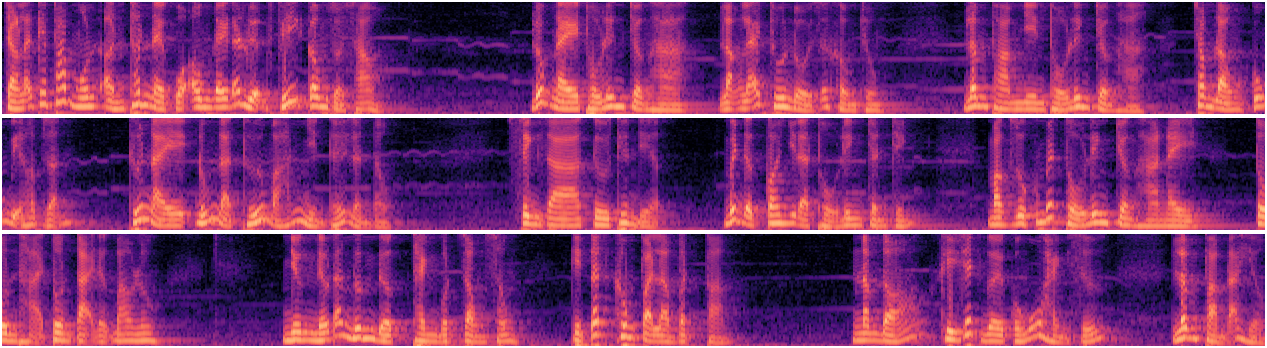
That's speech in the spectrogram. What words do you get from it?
Chẳng lẽ cái pháp môn ẩn thân này của ông đây đã luyện phí công rồi sao? Lúc này Thổ Linh Trường Hà Lặng lẽ trôi nổi giữa không trung. Lâm Phạm nhìn Thổ Linh Trường Hà, Trong lòng cũng bị hấp dẫn. Thứ này đúng là thứ mà hắn nhìn thấy lần đầu. Sinh ra từ thiên địa Mới được coi như là thổ linh chân chính. Mặc dù không biết thổ linh Trường Hà này Tồn hại, tồn tại được bao lâu, Nhưng nếu đã ngưng được thành một dòng sông Thì tất không phải là vật phàm. Năm đó, khi giết người của ngũ hành sứ Lâm Phạm đã hiểu,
